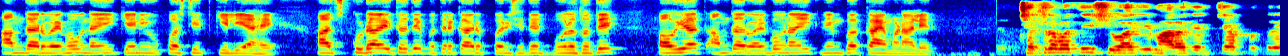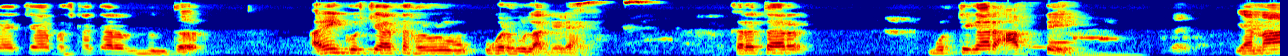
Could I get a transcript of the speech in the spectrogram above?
आमदार वैभव नाईक यांनी उपस्थित केली आहे. आज कुडाळ इथं ते पत्रकार परिषदेत बोलत होते. पाहुयात आमदार वैभव नाईक नेमकं काय म्हणालेत. छत्रपती शिवाजी महाराजांच्या पुतळ्याच्या भ्रष्टाचारानंतर अनेक गोष्टी आता हळूहळू उघड होऊ लागलेल्या आहेत. खरं तर मूर्तिकार आपटे यांना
